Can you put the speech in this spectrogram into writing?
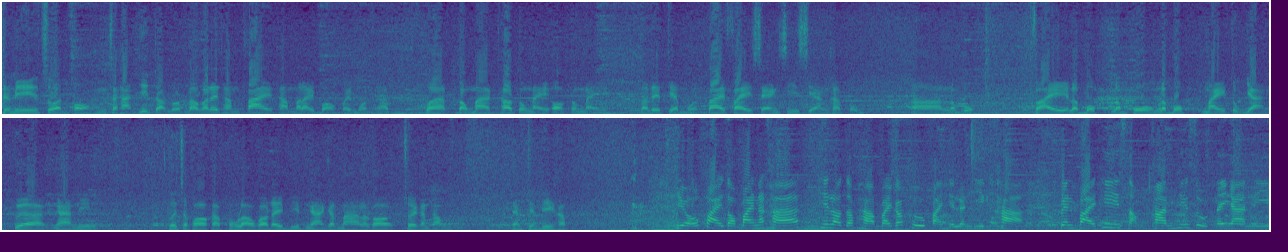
จะมีส่วนของสถานที่จอดรถเราก็ได้ทำป้ายทำอะไรบอกไว้หมดครับ ว่าต้องมาเข้าตรงไหนออกตรงไหน เราได้เตรียมหมดป้ายไฟแสงสีเสียงครับผมระบบไฟระบบลำโพง ระบบไมค์ทุกอย่างเพื่องานนี้ โดยเฉพาะครับพวกเราก็ได้บีบงานกันมา แล้วก็ช่วยกันทำอย่างเต็มที่ครับ เดี๋ยวฝ่ายต่อไปนะคะ ที่เราจะพาไปก็คือฝ่ายเฮลันยิกค่ะ เป็นฝ่ายที่สำคัญที่สุดในงานนี้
